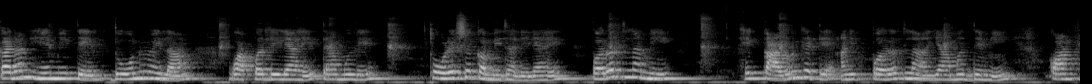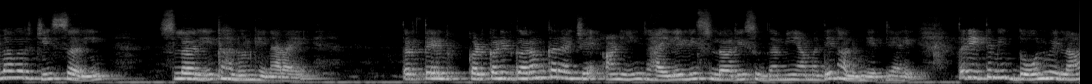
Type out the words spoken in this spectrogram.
कारण हे मी तेल दोन वेळा वापरलेले आहे त्यामुळे थोडेसे कमी झालेले आहे. परतला मी हे काढून घेते आणि परतला यामध्ये मी कॉर्नफ्लॉवरची सरी स्लरी घालून घेणार आहे. तर तेल कडकडीत गरम करायचे आणि राहिलेली स्लरीसुद्धा मी यामध्ये घालून घेतली आहे. तर इथे मी दोन वेळा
